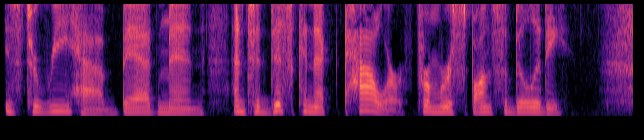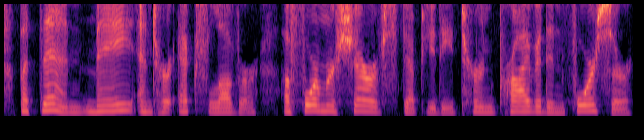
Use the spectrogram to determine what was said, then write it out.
is to rehab bad men and to disconnect power from responsibility. But then May and her ex lover, a former sheriff's deputy turned private enforcer,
